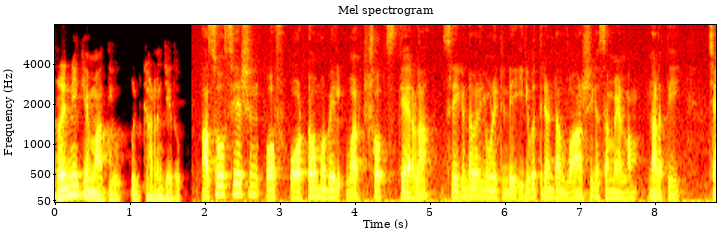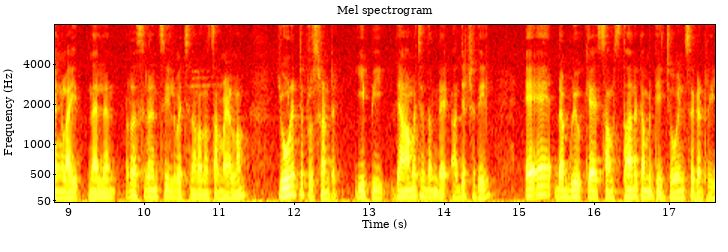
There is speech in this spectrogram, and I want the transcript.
Renny K Mathew ഉദ്ഘാടനം ചെയ്തു. Association of automobile workshops Kerala Sreekandapuram യൂണിറ്റിന്റെ ഇരുപത്തിരണ്ടാം വാർഷിക സമ്മേളനം നടത്തി ചെങ്ങളായി നെല്ലൻ റെസിഡൻസിയിൽ വെച്ച് നടന്ന സമ്മേളനം യൂണിറ്റ് പ്രസിഡന്റ് ഇ പി രാമചന്ദ്രന്റെ അധ്യക്ഷതയിൽ എ എ ഡബ്ല്യു കെ സംസ്ഥാന committee joint secretary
